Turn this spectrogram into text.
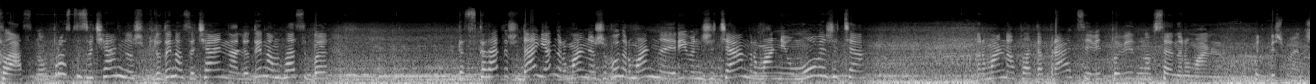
класно, просто звичайно, щоб людина звичайна, людина могла себе сказати, що да, я нормально живу, нормальний рівень життя, нормальні умови життя, нормальна оплата праці, відповідно, все нормально, хоч більш-менш.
